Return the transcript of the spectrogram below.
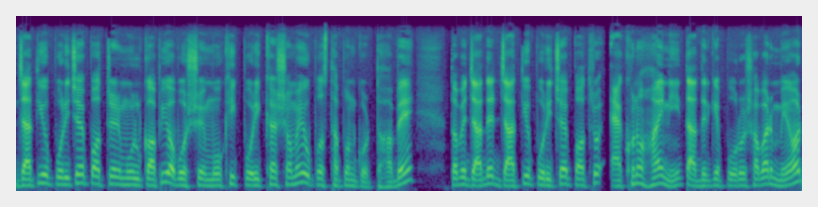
জাতীয় পরিচয়পত্রের মূল কপি অবশ্যই মৌখিক পরীক্ষার সময় উপস্থাপন করতে হবে। তবে যাদের জাতীয় পরিচয়পত্র এখনও হয়নি, তাদেরকে পৌরসভার মেয়র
